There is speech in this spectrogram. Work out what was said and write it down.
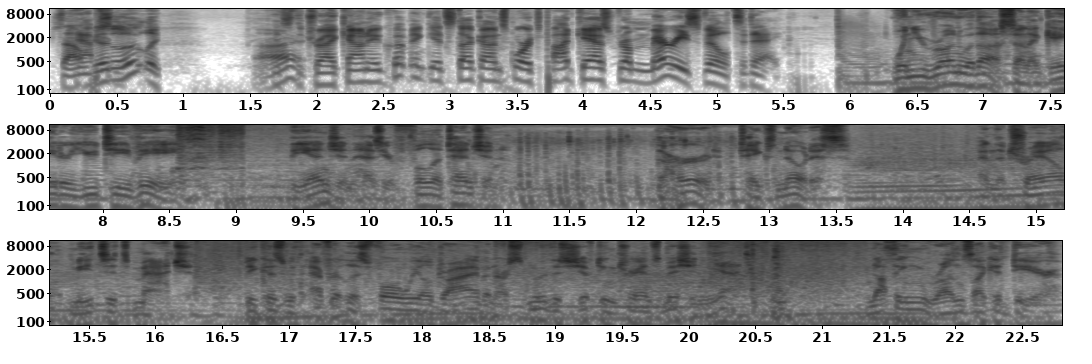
Sound good? Absolutely. All it's right. the Tri County Equipment Get Stuck on Sports podcast from Marysville today. When you run with us on a Gator UTV, the engine has your full attention. The herd takes notice, and the trail meets its match. Because with effortless four wheel drive and our smoothest shifting transmission yet, nothing runs like a Deere.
